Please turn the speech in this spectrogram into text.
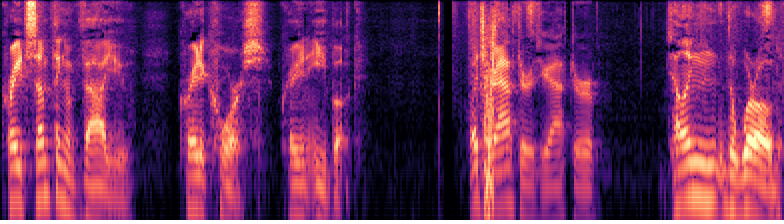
create something of value, create a course, create an ebook. What you're after is you're after telling the world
